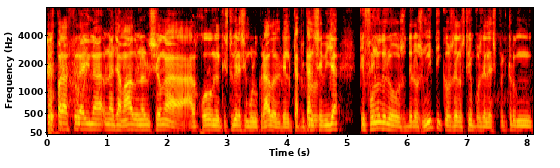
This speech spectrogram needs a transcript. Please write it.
es para hacer ahí una, una llamada, una alusión al juego en el que estuvieras involucrado, el del Capitán Sevilla, que fue uno de los, de los míticos de los tiempos del Spectrum,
